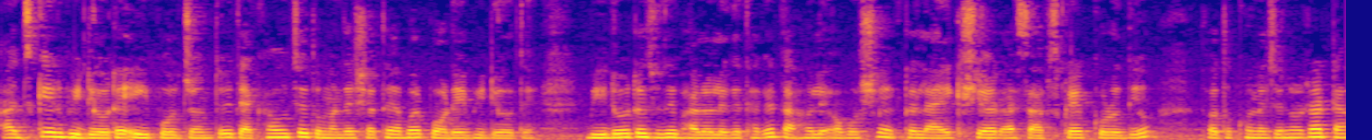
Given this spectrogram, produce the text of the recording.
আজকের ভিডিওটা এই পর্যন্তই। দেখা হচ্ছে তোমাদের সাথে আবার পরের ভিডিওতে। ভিডিওটা যদি ভালো লেগে থাকে, তাহলে অবশ্যই একটা লাইক শেয়ার আর সাবস্ক্রাইব করে দিও। ততক্ষণের জন্য টাটা।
